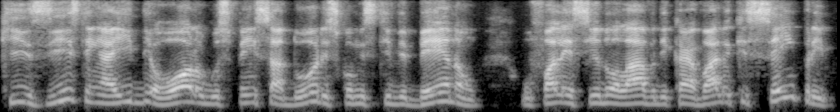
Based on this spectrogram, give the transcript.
que existem aí ideólogos, pensadores como Steve Bannon, o falecido Olavo de Carvalho, que sempre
